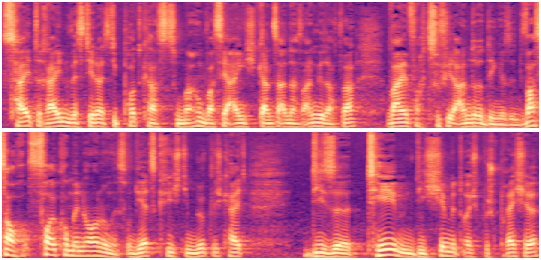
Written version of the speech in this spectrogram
Zeit rein investieren, als die Podcasts zu machen, was ja eigentlich ganz anders angedacht war, weil einfach zu viele andere Dinge sind. Was auch vollkommen in Ordnung ist. Und jetzt kriege ich die Möglichkeit, diese Themen, die ich hier mit euch bespreche,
